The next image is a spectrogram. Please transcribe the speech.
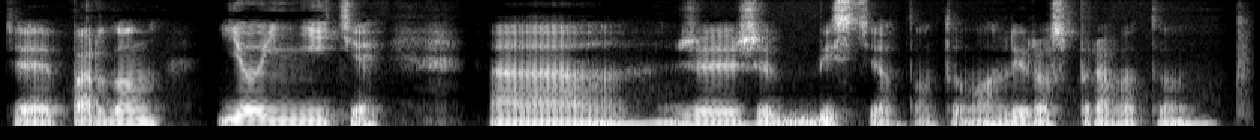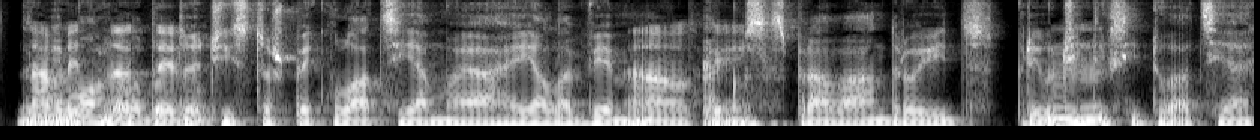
že pardon, joinite a že, že by ste o tomto mohli rozprávať to Nemohlo, na lebo tému. to je čisto špekulácia moja, hej, ale viem, A, okay. ako sa správa Android pri určitých mm-hmm. situáciách,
